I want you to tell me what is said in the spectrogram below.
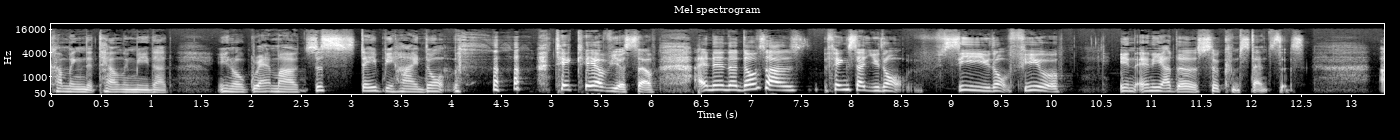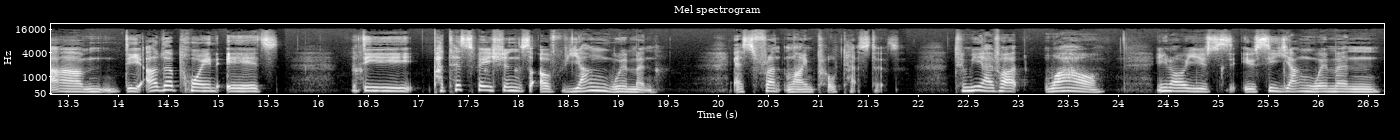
coming to telling me that, you know, grandma, just stay behind. Don't take care of yourself. And then uh, those are things that you don't see, you don't feel in any other circumstances. Um, the other point is the participations of young women as frontline protesters. To me, I thought, wow, you know, you you see young women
